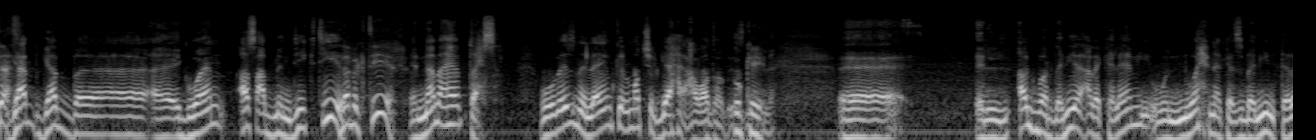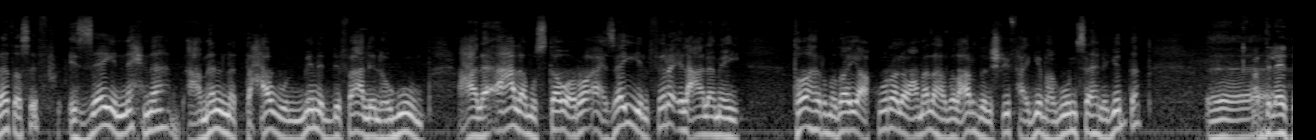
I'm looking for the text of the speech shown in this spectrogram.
بتحصل. جاب جاب آه، آه، إجوان أصعب من دي كتير. لا بكتير. إنما هي بتحصل. وبإذن الله يمكن الماتش الجاي هيعوضها بإذن okay. الله. آه الأكبر دليل على كلامي وإن وإحنا كسبانين 3-0 إزاي إن إحنا عملنا التحول من الدفاع للهجوم على أعلى مستوى رائع زي الفرق العالمية. طاهر مضيع كورة لو عملها بالعرض لشريف هيجيبها جون سهل جدا. عبد القادر.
